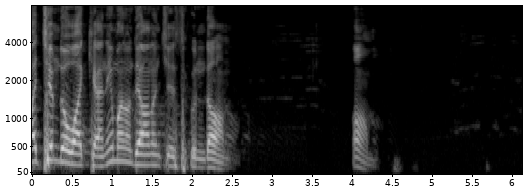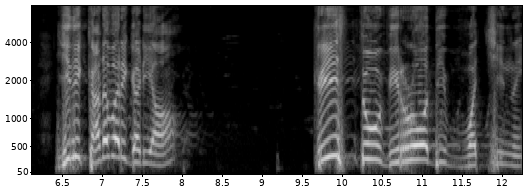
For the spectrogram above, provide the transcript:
పద్దెనిమిదో వాక్యాన్ని మనం ధ్యానం చేసుకుందాం. ఇది కడవరి గడియ క్రీస్తు విరోధి వచ్చింది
